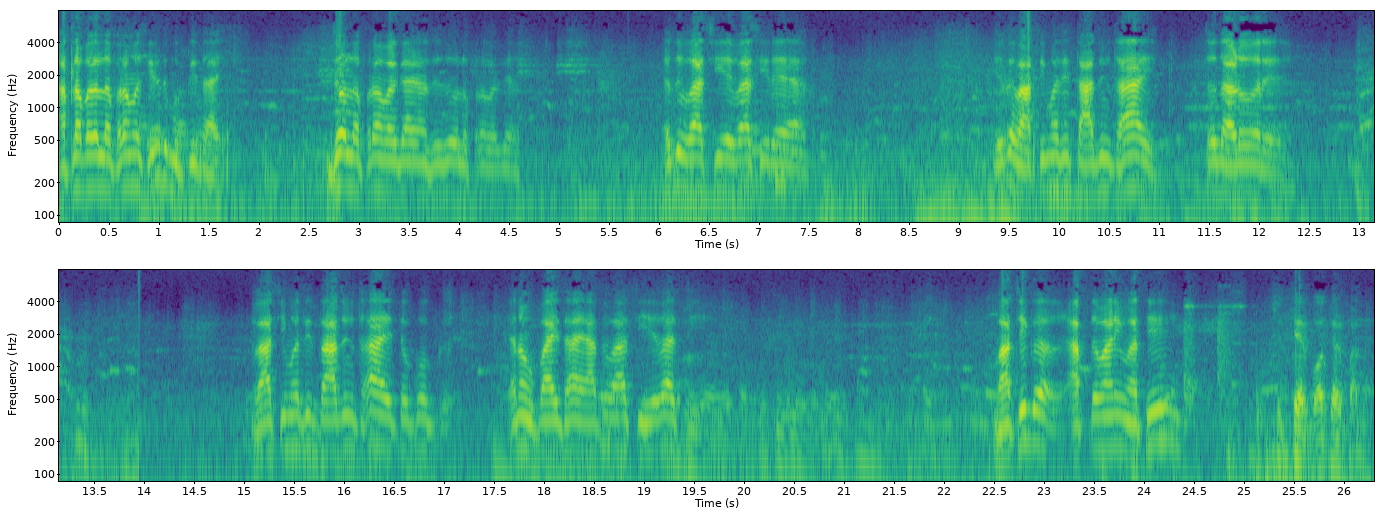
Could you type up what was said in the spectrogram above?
આટલા બધા લફરામાં સી રીતે મુક્તિ થાય? જો લફરા વરગાડ્યા છે, જો લફરા વરગાડ્યા હજુ વાંચીએ, વાંચી રહ્યા. એ તો વાતીમાંથી તાજું થાય, તો દાડો વરે વાંચીમાંથી તાજું થાય તો કોક એનો ઉપાય થાય. આ તો વાસી એ વાસી વાંચી આપતવાણી વાંચી? સિત્તેર બોતેર પાના.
